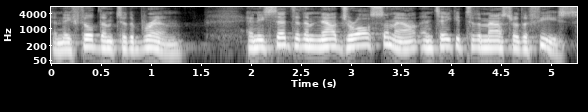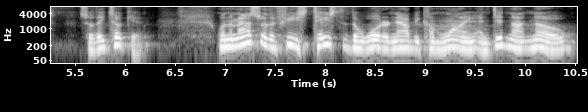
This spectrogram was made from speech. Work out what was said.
And they filled them to the brim. And he said to them, Now draw some out and take it to the master of the feast. So they took it. When the master of the feast tasted the water now become wine and did not know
